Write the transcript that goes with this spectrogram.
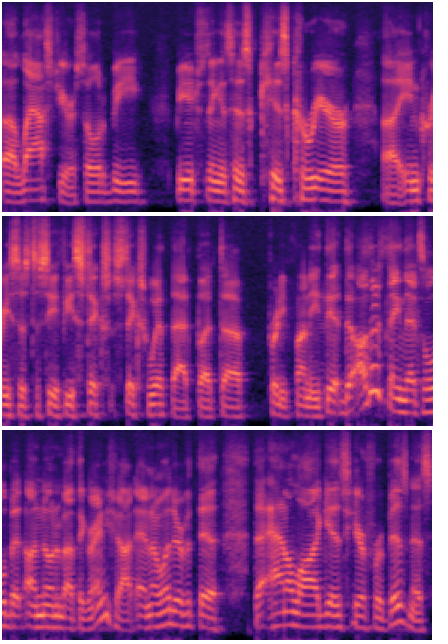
uh, last year. So it'll be be interesting as his his career uh, increases to see if he sticks sticks with that. But uh, pretty funny. The, the other thing that's a little bit unknown about the granny shot, and I wonder if the the analog is here for business,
